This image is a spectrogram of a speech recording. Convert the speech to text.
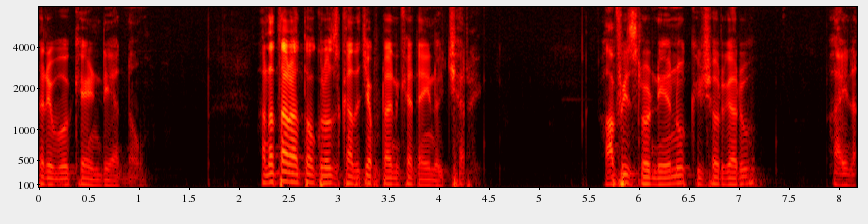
సరే ఓకే అండి అన్నాం. అన్న తర్వాత ఒకరోజు కథ చెప్పడానికి ఆయన వచ్చారు. ఆఫీస్లో నేను కిషోర్ గారు ఆయన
